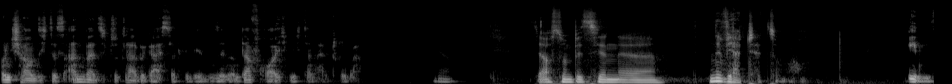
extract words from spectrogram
und schauen sich das an, weil sie total begeistert gewesen sind. Und da freue ich mich dann halt drüber. ja. Ist ja auch so ein bisschen äh, eine Wertschätzung auch. Eben.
